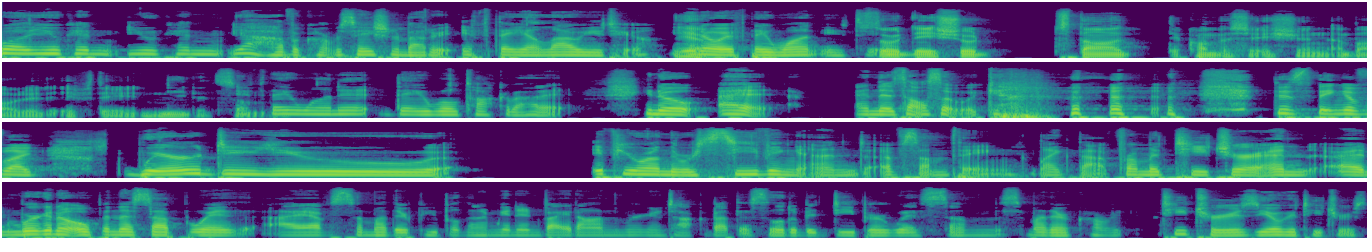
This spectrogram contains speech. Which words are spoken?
well you can you can yeah have a conversation about it if they allow you to you Yeah. know if they want you to So they should start the conversation about it if they needed if something. If they want it, they will talk about it. You know, I, and it's also this thing of like, where do you, if you're on the receiving end of something like that from a teacher, and and we're going to open this up with, I have some other people that I'm going to invite on. We're going to talk about this a little bit deeper with some some other teachers, yoga teachers.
